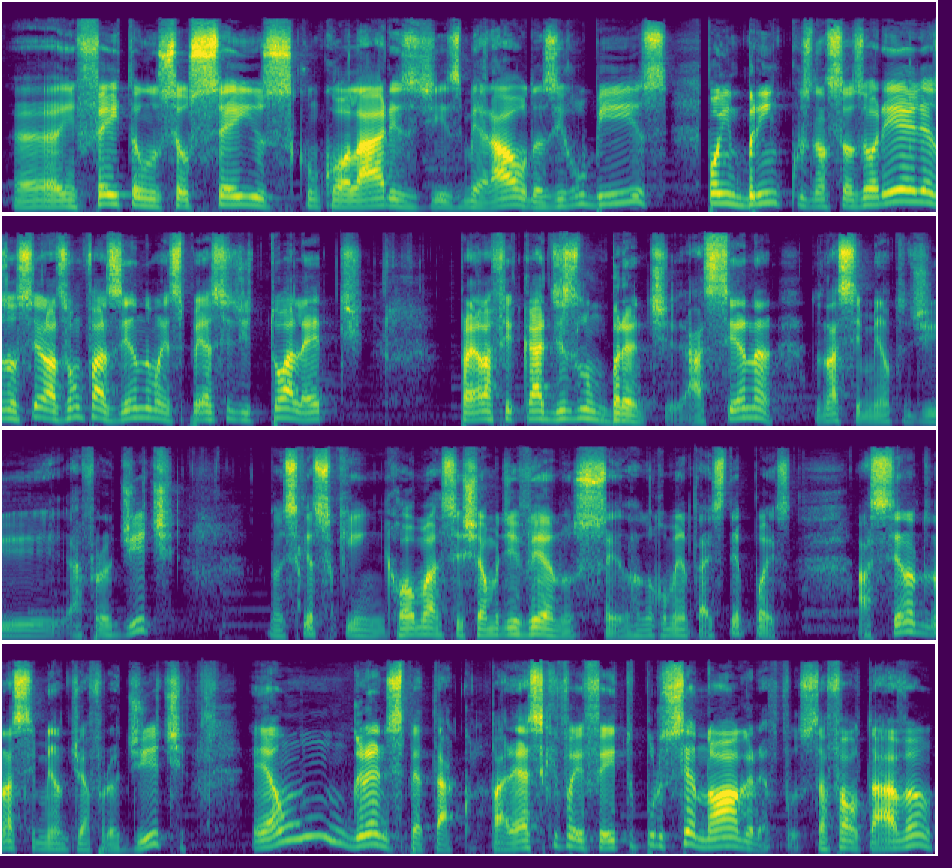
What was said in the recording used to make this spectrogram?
uh, enfeitam os seus seios com colares de esmeraldas e rubis, põem brincos nas suas orelhas, ou seja, elas vão fazendo uma espécie de toalete para ela ficar deslumbrante. A cena do nascimento de Afrodite, não esqueça que em Roma se chama de Vênus, nós vamos comentar isso depois. A cena do nascimento de Afrodite é um grande espetáculo. Parece que foi feito por cenógrafos, só faltavam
